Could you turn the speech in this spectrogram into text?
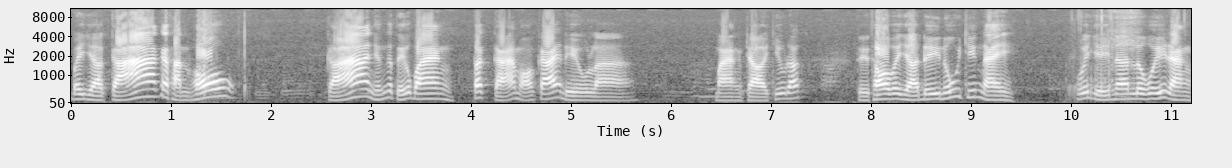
Bây giờ cả cái thành phố cả những cái tiểu bang tất cả mọi cái đều là màn trời chiếu đất. Thì thôi bây giờ đi núi chuyến này. Quý vị nên lưu ý rằng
